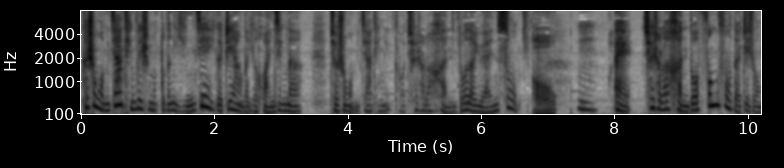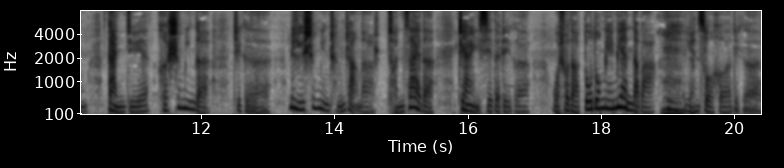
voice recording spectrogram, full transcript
可是我们家庭为什么不能营建一个这样的一个环境呢？就是我们家庭里头缺少了很多的元素。哦，嗯，哎，缺少了很多丰富的这种感觉和生命的这个。利于生命成长的存在的这样一些的这个我说的多多面面的吧，嗯，元素和这个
